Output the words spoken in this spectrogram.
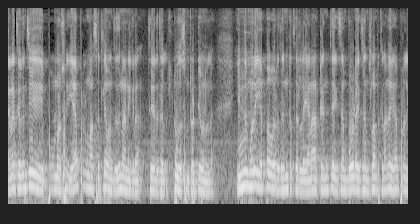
எனக்கு தெரிஞ்சு போன வருஷம் ஏப்ரல் மாதத்துலேயே வந்ததுன்னு நினைக்கிறேன் தேர்தல் டூ தௌசண்ட் டுவெண்ட்டி ஒனில் இந்த முறை எப்போ வருதுன்னு தெரில ஏன்னா டென்த்து எக்ஸாம் போர்டு எக்ஸாம்ஸ்லாம் பார்த்தீங்கன்னா ஏப்ரல்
